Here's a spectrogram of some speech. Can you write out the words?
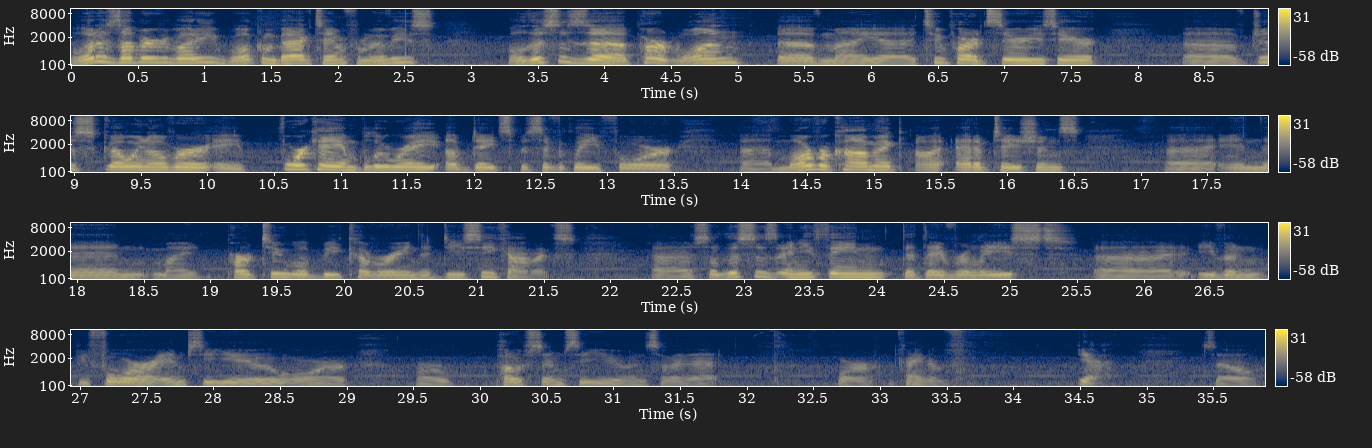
What is up, everybody? Welcome back to M for Movies. Well, this is uh, part one of my uh, two-part series here of just going over a 4K and Blu-ray update specifically for uh, Marvel comic uh, adaptations, uh, and then my part two will be covering the DC comics. Uh, so this is anything that they've released even before MCU or or post MCU and stuff like that, or kind of, yeah. So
